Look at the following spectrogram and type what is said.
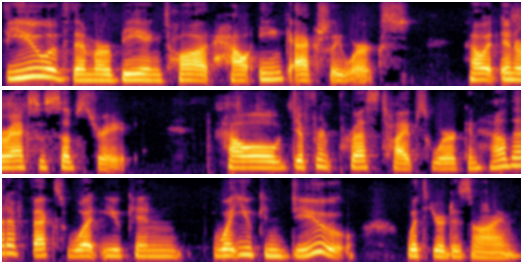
few of them are being taught how ink actually works, how it interacts with substrate, how different press types work, and how that affects what you can what you can do with your design.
